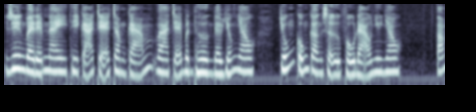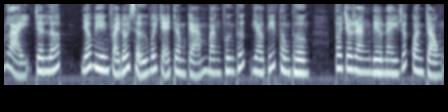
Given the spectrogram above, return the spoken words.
Riêng về điểm này thì cả trẻ trầm cảm và trẻ bình thường đều giống nhau, chúng cũng cần sự phụ đạo như nhau. Tóm lại, trên lớp, giáo viên phải đối xử với trẻ trầm cảm bằng phương thức giao tiếp thông thường. Tôi cho rằng điều này rất quan trọng.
